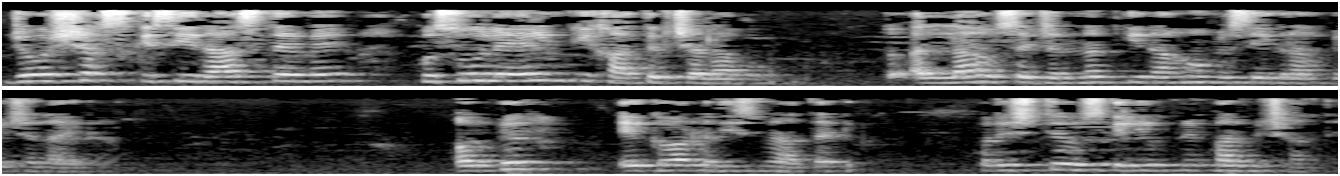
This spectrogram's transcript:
جو شخص کسی راستے میں حصول علم کی خاطر چلا ہو، تو اللہ اسے جنت کی راہوں میں سے ایک راہ پہ چلائے گا۔ اور پھر ایک اور حدیث میں آتا ہے کہ فرشتے اس کے لیے اپنے پر بچھاتے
